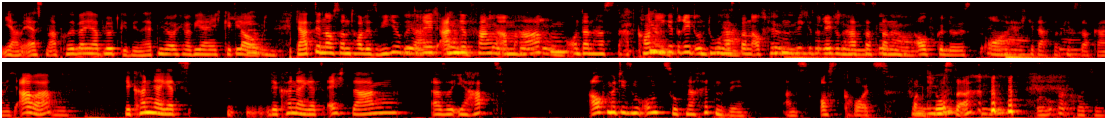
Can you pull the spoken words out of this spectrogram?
Ja, am 1. April wäre ja blöd gewesen. Hätten wir euch ja wieder nicht geglaubt. Stimmt. Da habt ihr noch so ein tolles Video gedreht, ja, stimmt, angefangen stimmt, am Hafen und dann hast, hat Conny gedreht und du ja, hast dann auf Hiddensee gedreht und hast das genau. dann aufgelöst. Genau. Oh, habe ich gedacht, das ja. gibt's doch gar nicht. Aber wir können ja jetzt, wir können ja jetzt echt sagen, also ihr habt auch mit diesem Umzug nach Hittensee ans Ostkreuz von mhm. Kloster mhm. Europakreuzung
